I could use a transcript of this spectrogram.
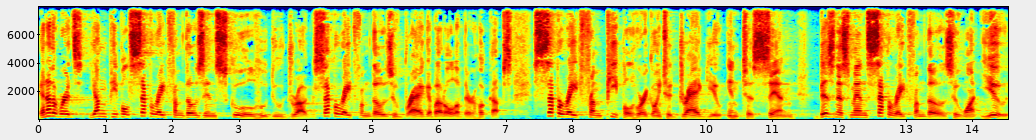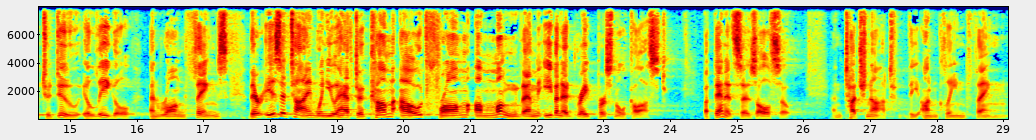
In other words, young people separate from those in school who do drugs, separate from those who brag about all of their hookups, separate from people who are going to drag you into sin. Businessmen separate from those who want you to do illegal and wrong things. There is a time when you have to come out from among them, even at great personal cost. But then it says also, and touch not the unclean thing.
